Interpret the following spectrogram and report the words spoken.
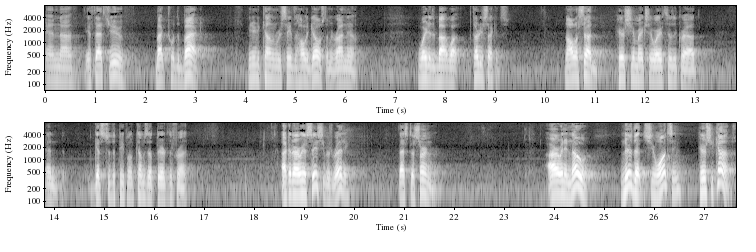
And uh, if that's you, back toward the back, you need to come and receive the Holy Ghost. I mean, right now. Waited about, what, 30 seconds? And all of a sudden, here she makes her way through the crowd and gets to the people and comes up there to the front. I could already see she was ready. That's discernment. I already know, knew that she wants him. Here she comes.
